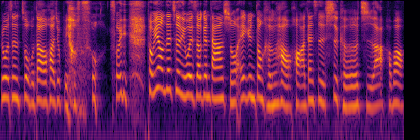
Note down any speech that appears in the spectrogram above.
如果真的做不到的话，就不要做。所以同样在这里，我也是要跟大家说，哎，运动很好，好啊，但是适可而止啊，好不好？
